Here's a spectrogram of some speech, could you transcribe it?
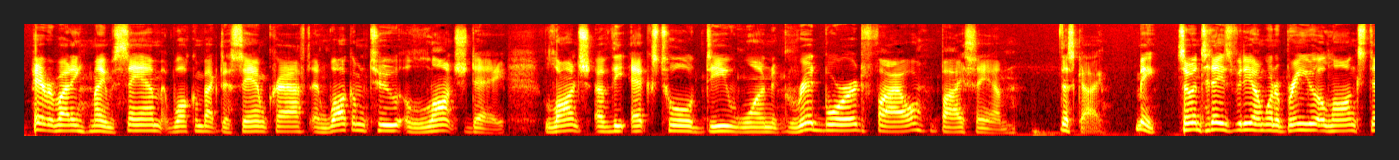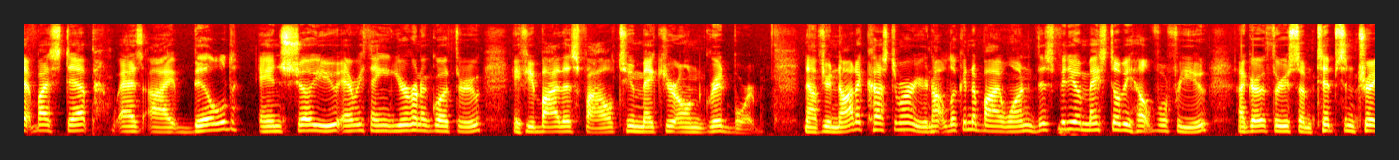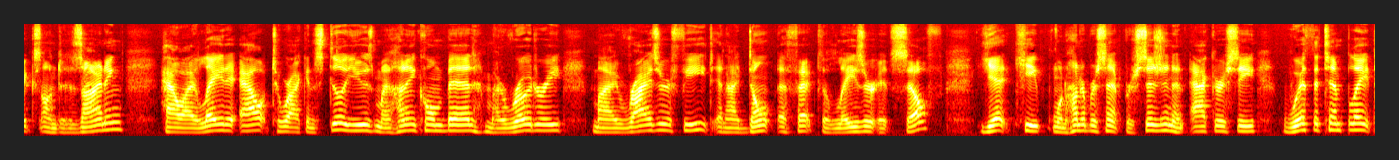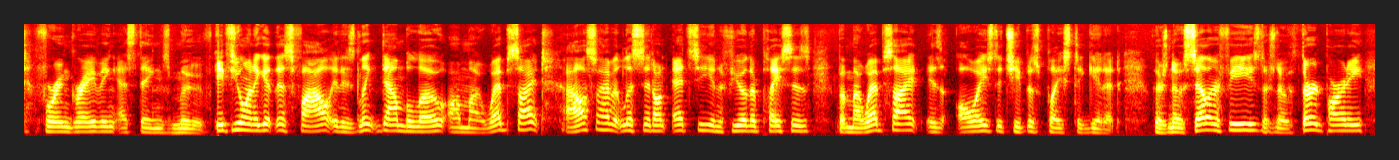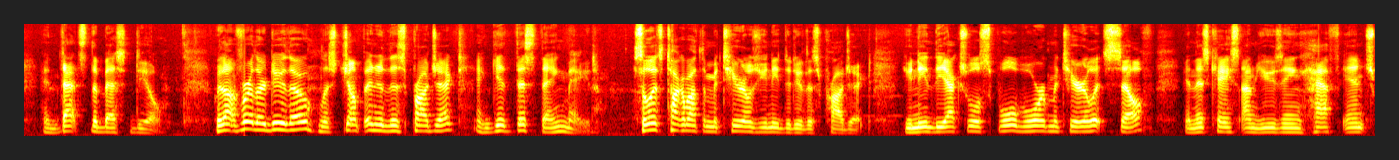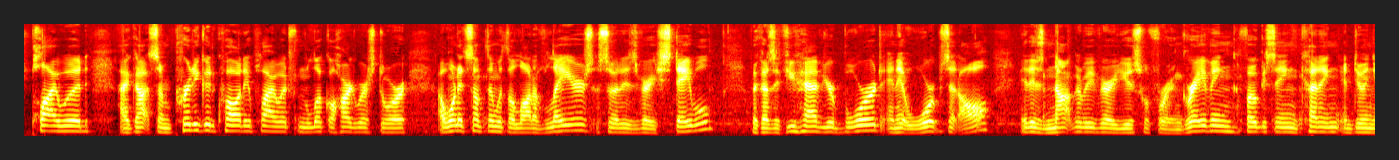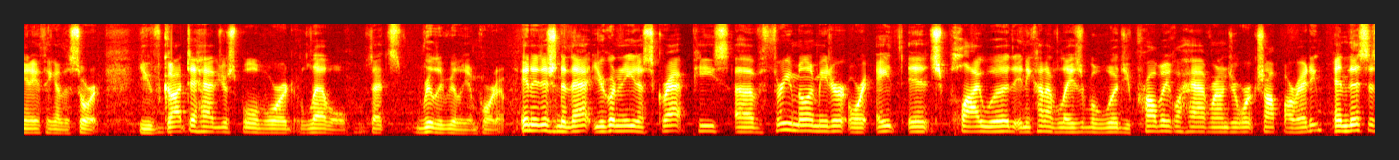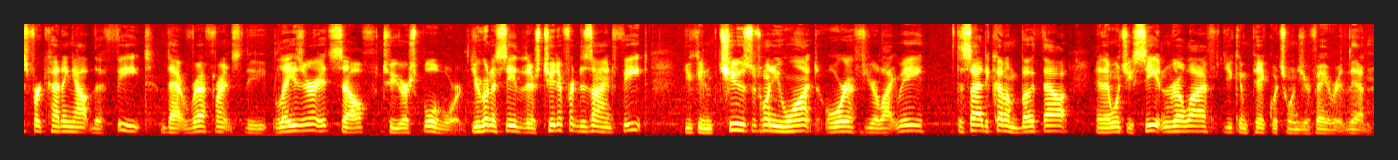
Hey everybody, my name is Sam. Welcome back to Samcraft and welcome to launch day. Launch of the Xtool D1 grid board file by Sam. This guy, me. So in today's video, I'm going to bring you along step by step as I build and show you everything you're going to go through if you buy this file to make your own grid board. Now if you're not a customer, you're not looking to buy one, this video may still be helpful for you. I go through some tips and tricks on designing, how I laid it out to where I can still use my honeycomb bed, my rotary, my riser feet, and I don't affect the laser itself, yet keep 100% precision and accuracy with the template for engraving as things move. If you want to get this file, it is linked down below on my website, I also have it listed on Etsy and a few other places, but my website is always the cheapest place to get it. There's no seller fees, there's no third party, and that's the best deal. Without further ado though, let's jump into this project and get this thing made. So let's talk about the materials you need to do this project. You need the actual spoil board material itself. In this case, I'm using half inch plywood. I got some pretty good quality plywood from the local hardware store. I wanted something with a lot of layers so it is very stable because if you have your board and it warps at all, it is not going to be very useful for engraving, focusing, cutting, and doing anything of the sort. You've got to have your spoil board level. That's really, really important. In addition to that, you're going to need a scrap piece of 3 millimeter or 8th inch inch plywood, any kind of laserable wood you probably will have around your workshop already. And this is for cutting out the feet that reference the laser itself to your spoil board. You're going to see that there's two different design feet. You can choose which one you want, or if you're like me, decide to cut them both out, and then once you see it in real life, you can pick which one's your favorite then.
